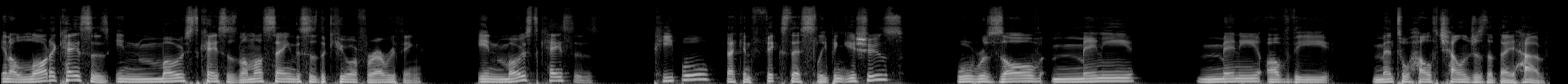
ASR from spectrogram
in a lot of cases, in most cases, and I'm not saying this is the cure for everything, in most cases, people that can fix their sleeping issues will resolve many, many of the mental health challenges that they have.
